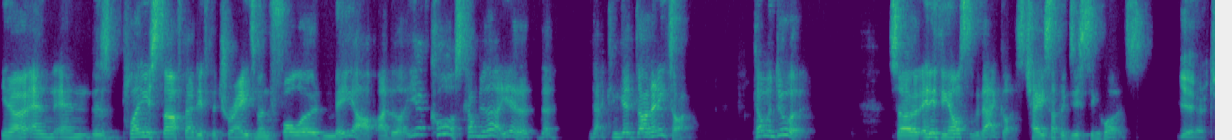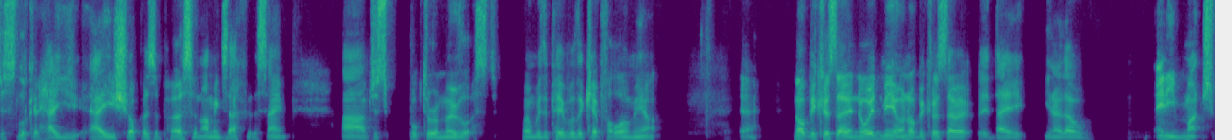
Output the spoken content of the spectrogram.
you know, and and there's plenty of stuff that if the tradesman followed me up, I'd be like, yeah, of course, come do that. Yeah, that that, that can get done anytime. Come and do it. So anything else with that, guys? Chase up existing quotes. Yeah, just look at how you how you shop as a person. I'm exactly the same. Uh, just booked a removalist. Went with the people that kept following me up. Yeah, not because they annoyed me or not because they were they you know they were any much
